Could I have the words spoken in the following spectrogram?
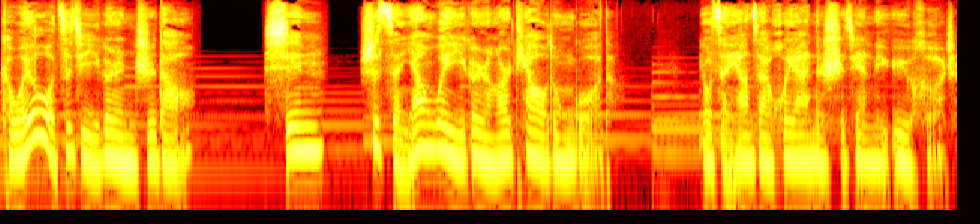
可唯有我自己一个人知道，心是怎样为一个人而跳动过的，又怎样在灰暗的时间里愈合着。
